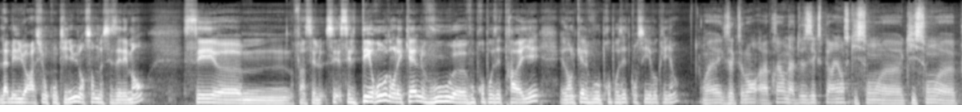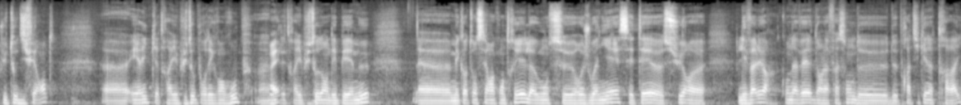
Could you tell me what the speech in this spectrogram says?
l'amélioration continue, l'ensemble de ces éléments. C'est euh, enfin, le, le terreau dans lequel vous euh, vous proposez de travailler et dans lequel vous proposez de conseiller vos clients? Ouais, exactement. Après, on a deux expériences qui sont, qui sont plutôt différentes. Eric qui a travaillé plutôt pour des grands groupes, Ouais. j'ai travaillé plutôt dans des PME. Euh, mais quand on s'est rencontrés, là où on se rejoignait, c'était euh, sur euh, les valeurs qu'on avait dans la façon de, de pratiquer notre travail,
